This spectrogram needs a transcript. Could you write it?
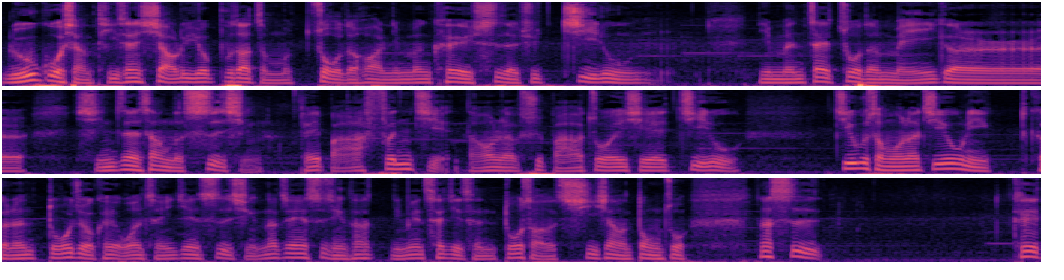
如果想提升效率又不知道怎么做的话，你们可以试着去记录。你们在做的每一个行政上的事情，可以把它分解，然后呢，去把它做一些记录。记录什么呢？记录你可能多久可以完成一件事情？那这件事情它里面拆解成多少的细项的动作？那是可以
